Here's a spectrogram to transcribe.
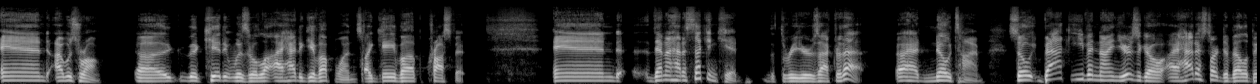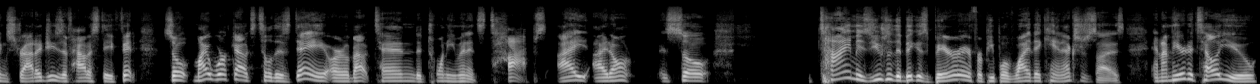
And I was wrong. Uh, the kid, it was, I had to give up one. So I gave up CrossFit. And then I had a second kid the three years after that. I had no time. So back even nine years ago, I had to start developing strategies of how to stay fit. So my workouts till this day are about 10 to 20 minutes tops. I I don't so time is usually the biggest barrier for people of why they can't exercise. And I'm here to tell you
